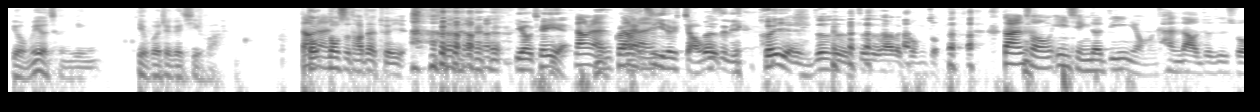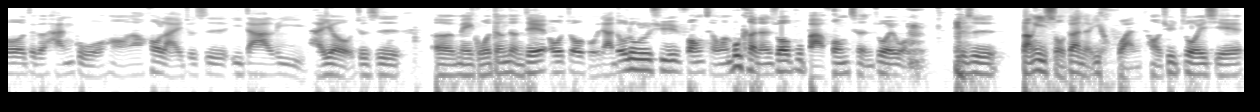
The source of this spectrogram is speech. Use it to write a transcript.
有没有曾经有过这个计划？当然都都是他在推演，有推演，当然关在自己的脚窝子里。推演这是 这是他的工作。当然，从疫情的第一年，我们看到就是说这个韩国哈，然后后来就是意大利，还有就是呃美国等等这些欧洲国家都陆陆续续封城，我们不可能说不把封城作为我们就是防疫手段的一环，好去做一些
